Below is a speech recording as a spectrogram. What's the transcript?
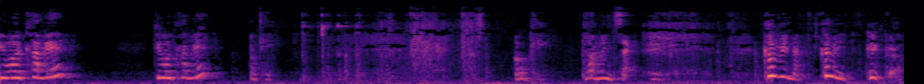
you want to come in? Do you want to come in? Okay. Okay, come inside. Come in now. Come in. Good girl.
